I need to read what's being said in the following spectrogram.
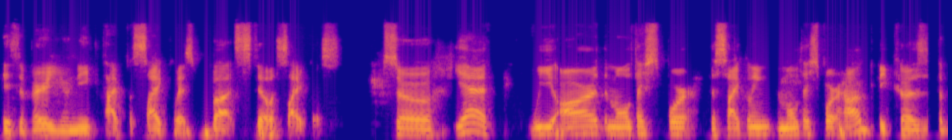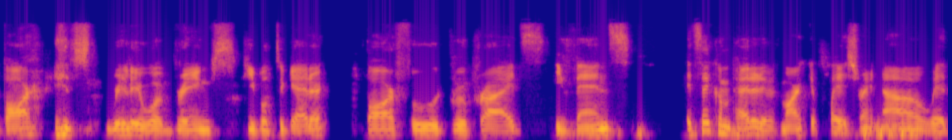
is a very unique type of cyclist, but still a cyclist. So yeah, we are the multi-sport, the cycling, the multi-sport hub because the bar is really what brings people together. Bar, food, group rides, events. It's a competitive marketplace right now with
